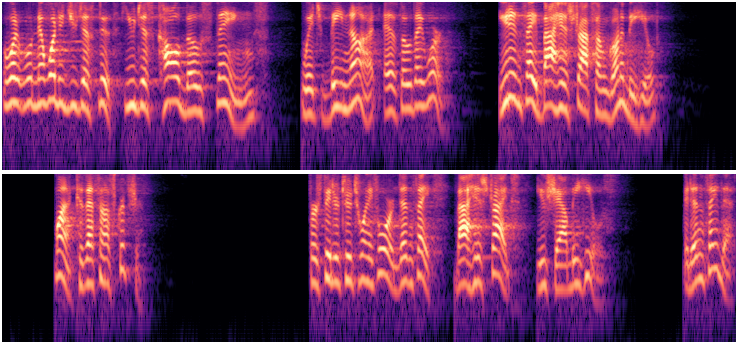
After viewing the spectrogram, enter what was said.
What, now, what did you just do? You just called those things which be not as though they were. You didn't say, By his stripes I'm going to be healed. Why? Because that's not scripture. 1 Peter 2.24 doesn't say, By his stripes you shall be healed. It doesn't say that.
